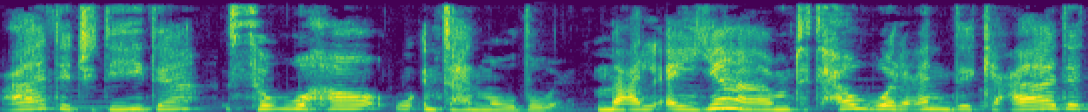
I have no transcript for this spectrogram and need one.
عادة جديدة سوها وانتهى الموضوع. مع الأيام تتحول عندك عادة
